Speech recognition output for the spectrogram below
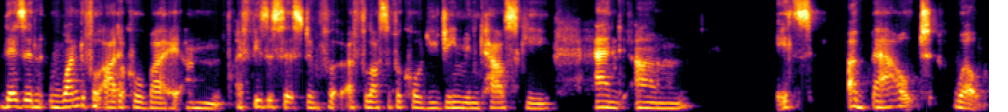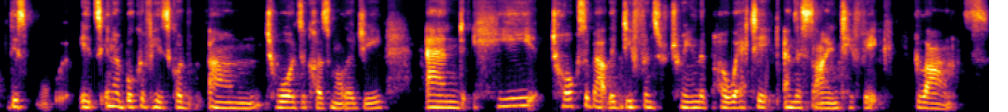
there's a wonderful article by um, a physicist and a philosopher called Eugene Minkowski, and um, it's about well, this it's in a book of his called um, Towards a Cosmology, and he talks about the difference between the poetic and the scientific glance.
